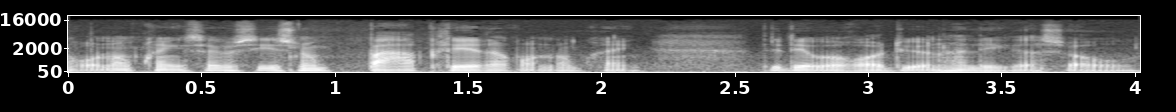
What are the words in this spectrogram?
rundt omkring, så kan du se sådan nogle bare pletter rundt omkring. Det er der, hvor rådyrene har ligget og sovet.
